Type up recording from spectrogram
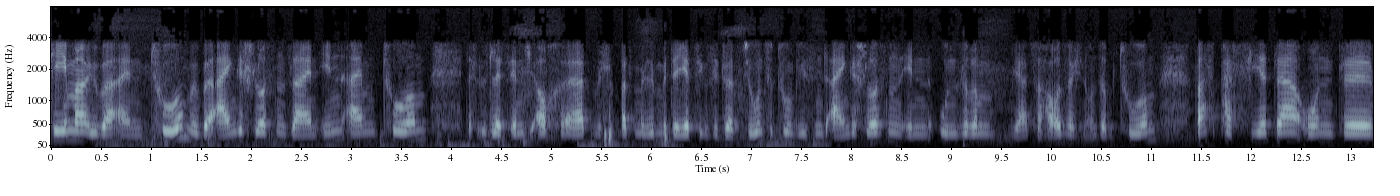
Thema über einen Turm, über Eingeschlossensein in einem Turm. Das ist letztendlich auch, äh, hat was mit, der jetzigen Situation zu tun. Wir sind eingeschlossen in unserem, ja, Zuhause, in unserem Turm. Was passiert da? Und äh,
